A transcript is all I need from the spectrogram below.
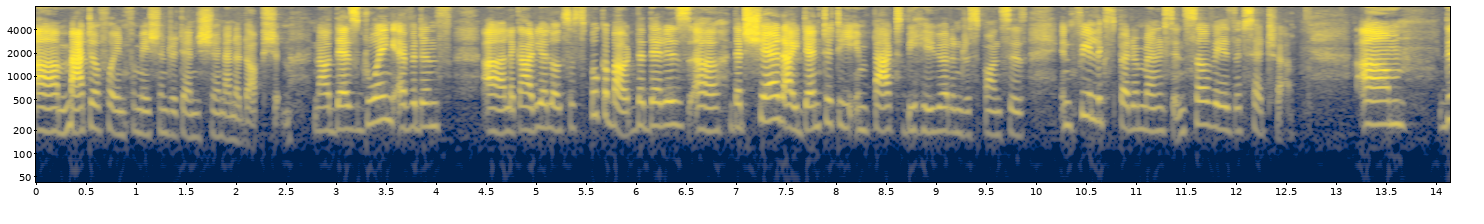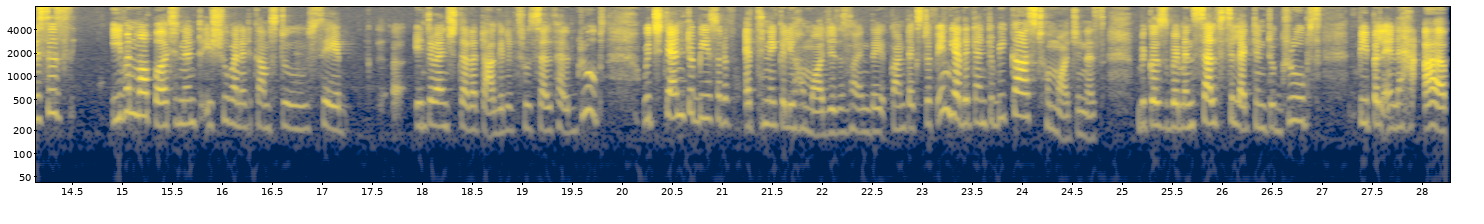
uh, matter for information retention and adoption? Now, there's growing evidence, uh, like Ariel also spoke about, that there is uh, that shared identity impacts behavior and responses in field experiments, in surveys, etc. Um, this is even more pertinent issue when it comes to, say, uh, interventions that are targeted through self-help groups, which tend to be sort of ethnically homogenous. In the context of India, they tend to be caste homogenous because women self-select into groups. People in uh,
